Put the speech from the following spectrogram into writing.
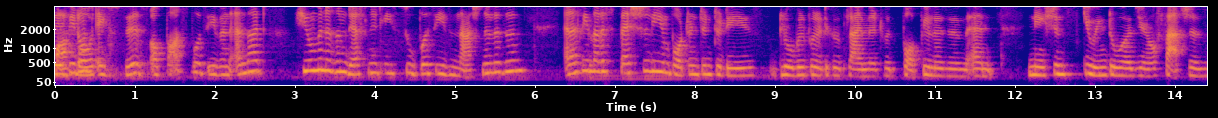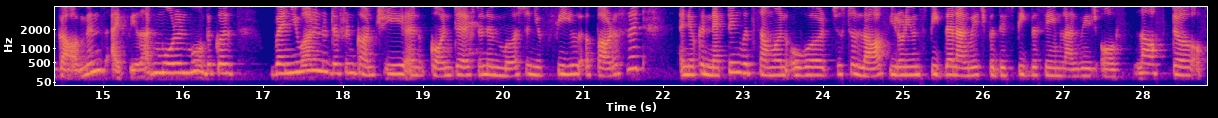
they, they don't exist or passports even and that humanism definitely supersedes nationalism and i feel that especially important in today's global political climate with populism and nations skewing towards you know fascist governments i feel that more and more because when you are in a different country and context and immersed and you feel a part of it and you're connecting with someone over just a laugh you don't even speak their language but they speak the same language of laughter of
